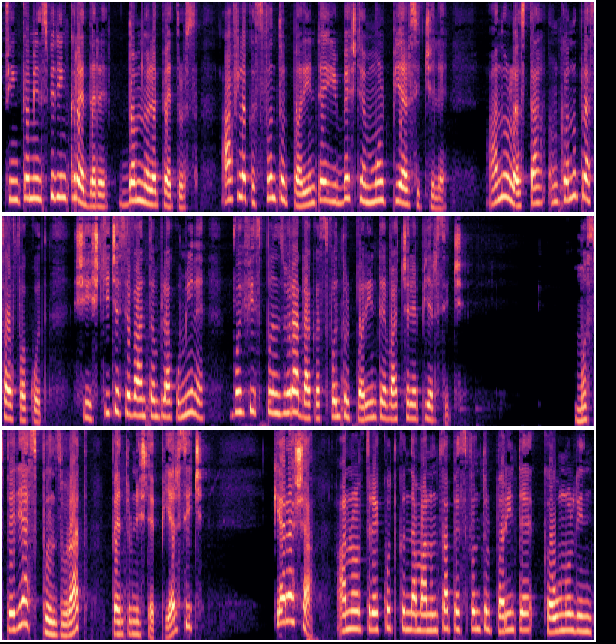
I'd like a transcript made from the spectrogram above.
fiindcă mi inspiri încredere, domnule Petrus. Află că Sfântul Părinte iubește mult piersicile. Anul ăsta încă nu prea s-au făcut și știi ce se va întâmpla cu mine? Voi fi spânzurat dacă Sfântul Părinte va cere piersici. Mă speria spânzurat pentru niște piersici? Chiar așa, anul trecut când am anunțat pe Sfântul Părinte că unul din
